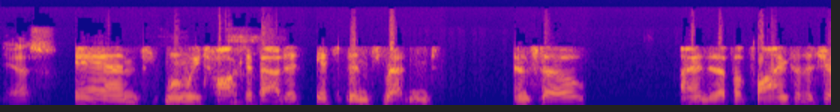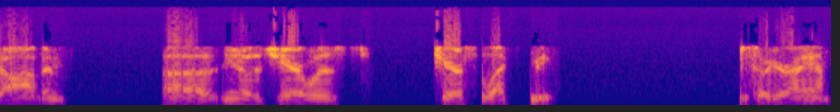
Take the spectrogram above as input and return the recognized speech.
Yes. And when we talked about it, it's been threatened, and so I ended up applying for the job, and uh, you know the chair was chair selected me, so here I am.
